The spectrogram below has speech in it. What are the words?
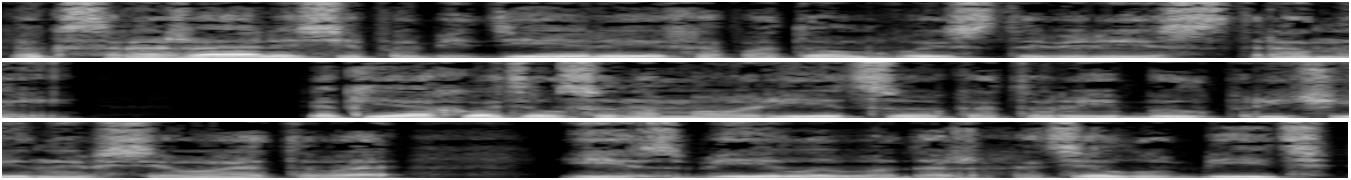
как сражались и победили их, а потом выставили из страны, как я охотился на Маурицию, который и был причиной всего этого, и избил его, даже хотел убить,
